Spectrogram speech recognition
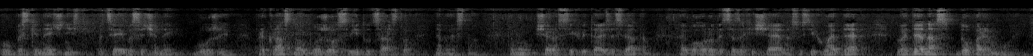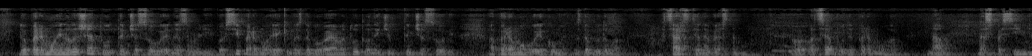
у безкінечність оцієї височини Божої, прекрасного Божого світу, Царства Небесного. Тому ще раз всіх вітаю зі святом. Хай Богородиця захищає нас усіх, веде, веде нас до перемоги. До перемоги не лише тут, тимчасової на землі, бо всі перемоги, які ми здобуваємо тут, вони тимчасові, а перемогу, яку ми здобудемо в Царстві Небесному, оце буде перемога нам на спасіння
